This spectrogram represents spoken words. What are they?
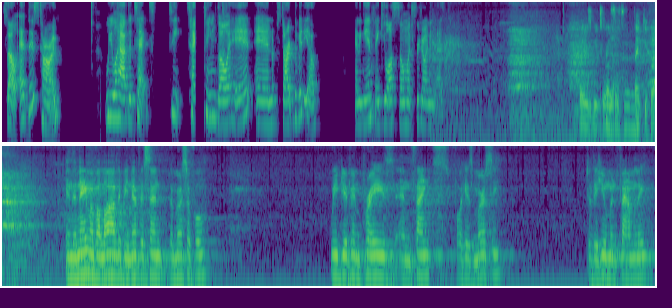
So at this time, we will have the tech, tech team go ahead and start the video. And again, thank you all so much for joining us. Praise be to Allah. Thank you for. In the name of Allah, the Beneficent, the Merciful, we give Him praise and thanks for His mercy to the human family.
